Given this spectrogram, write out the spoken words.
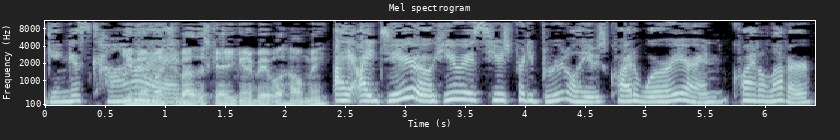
Genghis Khan. You know much about this guy? You're going to be able to help me? I, I do. He was he was pretty brutal. He was quite a warrior and quite a lover.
